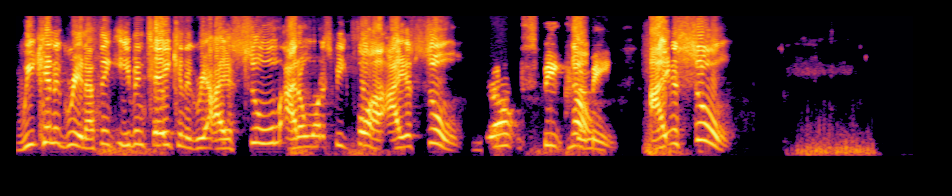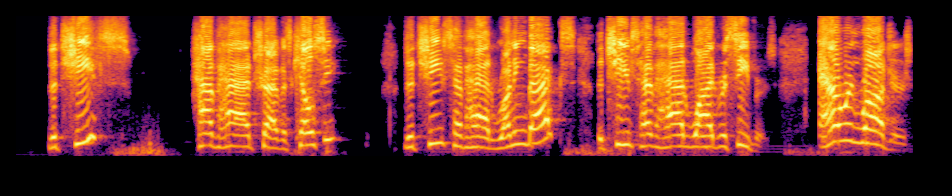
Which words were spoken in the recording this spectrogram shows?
We can agree, and I think even Tay can agree. I assume I don't want to speak for her. I assume. Don't speak No. for me. I assume the Chiefs have had Travis Kelce. The Chiefs have had running backs. The Chiefs have had wide receivers. Aaron Rodgers,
